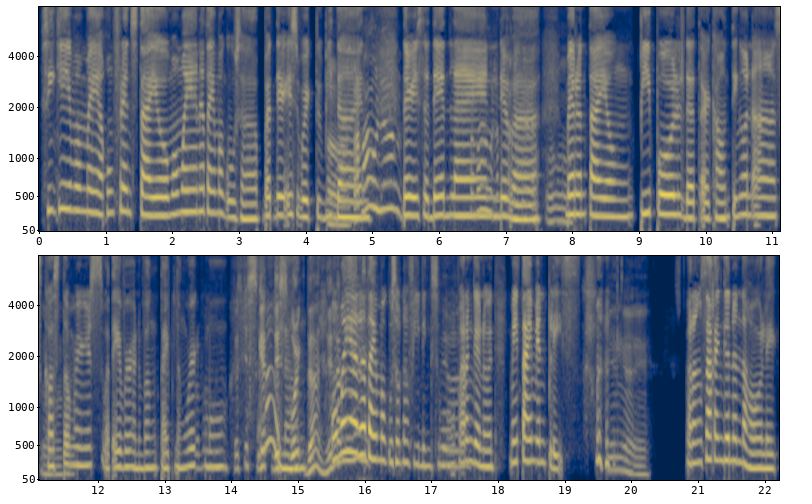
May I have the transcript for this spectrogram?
sige, mamaya, kung friends tayo, mamaya na tayo mag-usap, but there is work to be Oo, done. trabaho lang. There is a Trabaho deadline, lang di ba? talaga. Oo. Meron tayong people that are counting on us, Oo. customers, whatever, ano bang type ng work Trabaho. mo. Let's just get Trabaho this lang. work done. Yun lang Mamaya na eh. tayo mag-usap ng feelings mo. Yeah. Parang ganun. May time and place. Yun nga eh. Parang sa akin ganun ako. Like,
